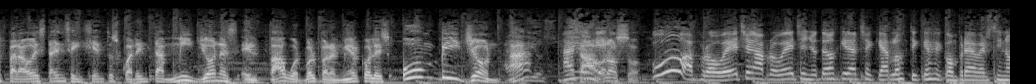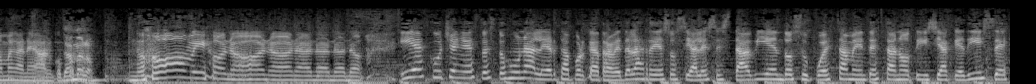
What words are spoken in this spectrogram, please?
Para hoy está en 640 millones. El Powerball para el miércoles, un billón. ¿Ah? Así que, Sabroso. uh, aprovechen, aprovechen. Yo tengo que ir a chequear los tickets que compré a ver si no me gané algo. pero- Dámelo. No, mijo, no, no, no, no, no, no. Y escuchen esto, esto es una alerta porque a través de las redes sociales se está viendo supuestamente esta noticia que dice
